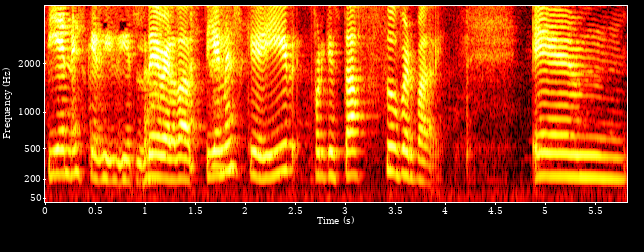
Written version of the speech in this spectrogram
Tienes que vivirlo. de verdad, tienes que ir porque está súper padre. Em,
